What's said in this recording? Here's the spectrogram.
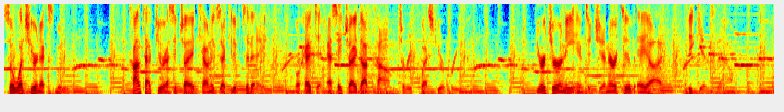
So, what's your next move? Contact your SHI account executive today or head to shi.com to request your briefing. Your journey into generative AI begins now.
